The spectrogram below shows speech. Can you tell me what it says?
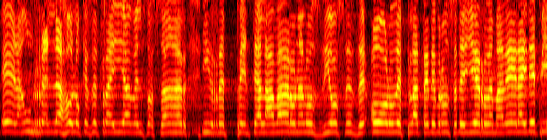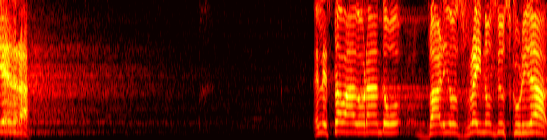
era un relajo lo que se traía Belsasar. Y de repente alabaron a los dioses de oro, de plata y de bronce, de hierro, de madera y de piedra. Él estaba adorando varios reinos de oscuridad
